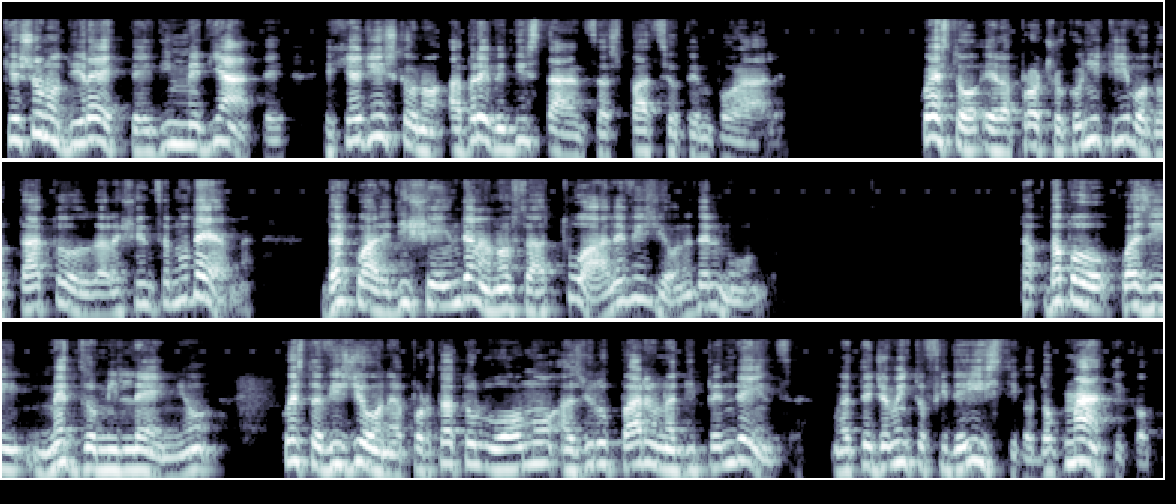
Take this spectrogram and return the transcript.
che sono dirette ed immediate e che agiscono a breve distanza spazio-temporale. Questo è l'approccio cognitivo adottato dalla scienza moderna, dal quale discende la nostra attuale visione del mondo. Dopo quasi mezzo millennio, questa visione ha portato l'uomo a sviluppare una dipendenza, un atteggiamento fideistico, dogmatico,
